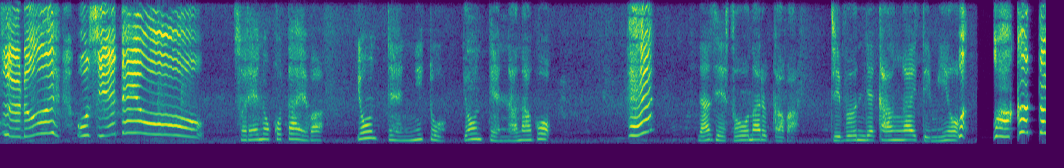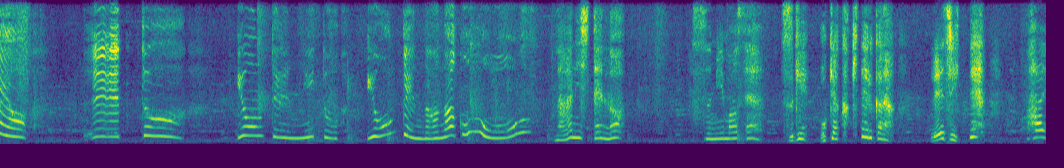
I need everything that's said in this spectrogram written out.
ずるい。教えてよ。それの答えは4.2と4.75え？なぜそうなるかは自分で考えてみよう。わかったよ。えー、っと4.2と4.75何してんの？すみません。次お客来てるからレジ行って。はい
